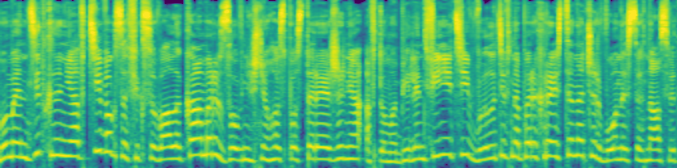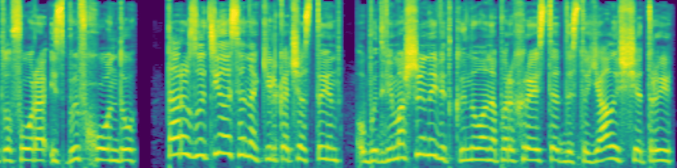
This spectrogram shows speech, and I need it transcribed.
Момент зіткнення автівок зафіксували камери зовнішнього спостереження. Автомобіль «Інфініті» вилетів на перехрестя на червоний сигнал світлофора і збив Хонду. Та розлетілася на кілька частин. Обидві машини відкинула на перехрестя, де стояли ще три.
